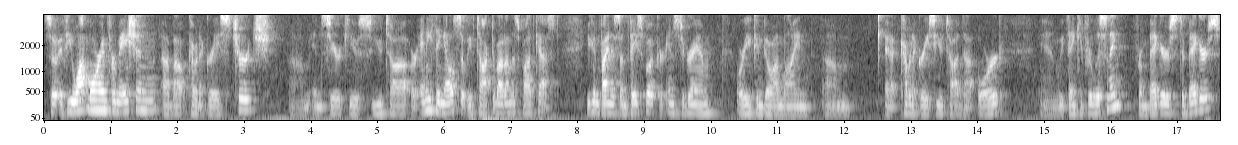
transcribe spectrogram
So, if you want more information about Covenant Grace Church um, in Syracuse, Utah, or anything else that we've talked about on this podcast, you can find us on Facebook or Instagram, or you can go online um, at covenantgraceutah.org. And we thank you for listening from beggars to beggars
